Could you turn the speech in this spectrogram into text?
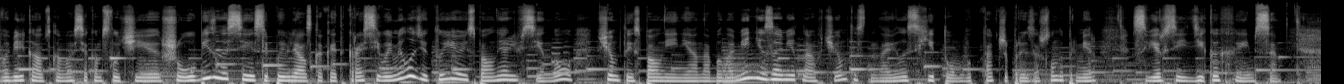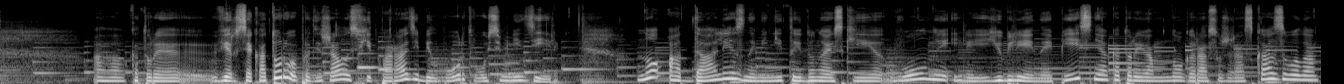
в американском, во всяком случае, шоу-бизнесе, если появлялась какая-то красивая мелодия, то ее исполняли все. Но в чем-то исполнение она была менее заметна, а в чем-то становилась хитом. Вот так же произошло, например, с версией Дика Хеймса которая, версия которого продержалась в хит-параде Billboard 8 недель. Ну а далее знаменитые «Дунайские волны» или юбилейная песня, о которой я вам много раз уже рассказывала.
